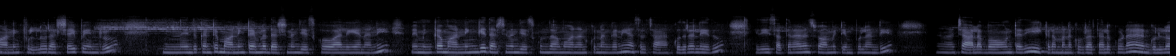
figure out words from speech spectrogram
మార్నింగ్ ఫుల్ రష్ అయిపోయినరు. ఎందుకంటే మార్నింగ్ టైంలో దర్శనం చేసుకోవాలి అని మేము ఇంకా మార్నింగే దర్శనం చేసుకుందాము అని అనుకున్నాం కానీ అసలు చా కుదరలేదు. ఇది సత్యనారాయణ స్వామి టెంపుల్ అండి. చాలా బాగుంటుంది. ఇక్కడ మనకు వ్రతాలు కూడా గుళ్ళో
